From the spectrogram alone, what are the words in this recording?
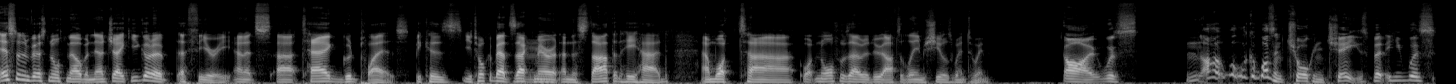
Essendon versus North Melbourne. Now, Jake, you got a, a theory, and it's uh, tag good players because you talk about Zach mm. Merrett and the start that he had, and what uh, what North was able to do after Liam Shields went to him. Oh, it was. No, well, look, it wasn't chalk and cheese, but he was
